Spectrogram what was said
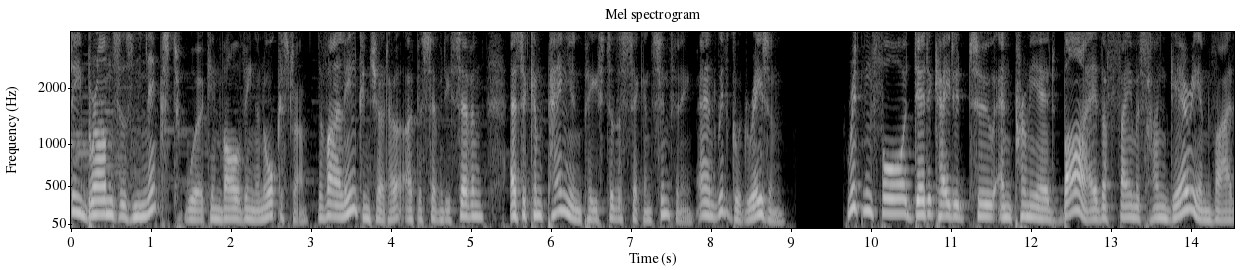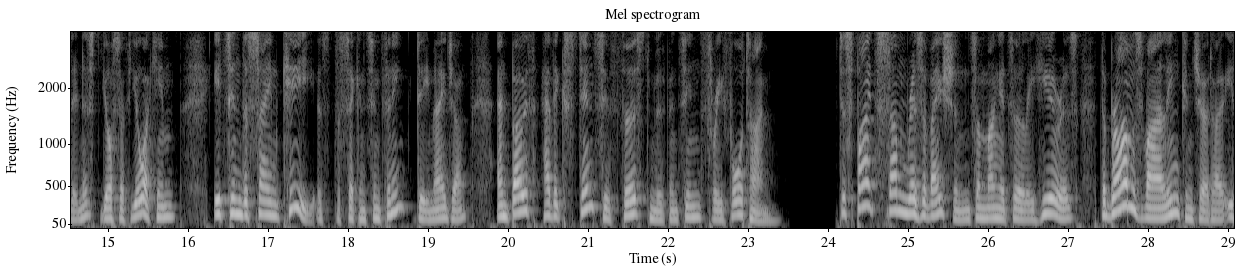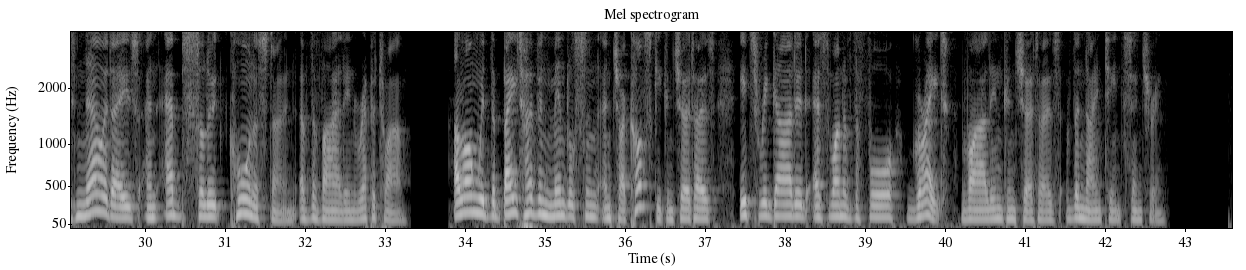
See Brahms's next work involving an orchestra, the Violin Concerto, Opus 77, as a companion piece to the Second Symphony, and with good reason. Written for, dedicated to, and premiered by the famous Hungarian violinist Joseph Joachim, it's in the same key as the Second Symphony, D major, and both have extensive first movements in 3 4 time. Despite some reservations among its early hearers, the Brahms Violin Concerto is nowadays an absolute cornerstone of the violin repertoire. Along with the Beethoven, Mendelssohn, and Tchaikovsky concertos, it's regarded as one of the four great violin concertos of the 19th century.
